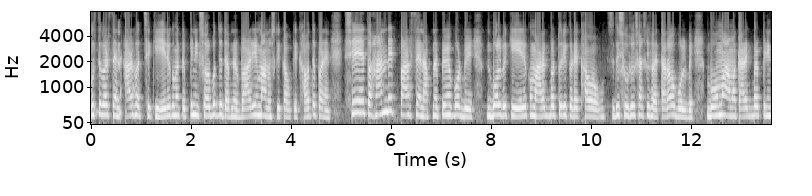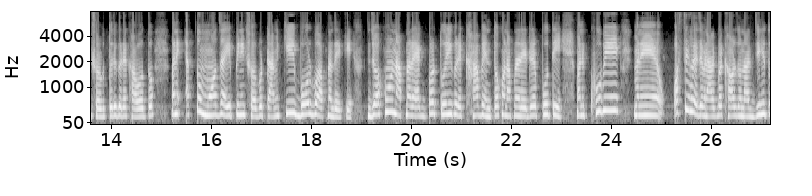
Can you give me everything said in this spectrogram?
বুঝতে পারছেন? আর হচ্ছে কি, এরকম একটা পিনিক শরবত যদি আপনার বাড়ির মানুষকে, কাউকে খাওয়াতে পারেন, সে তো হান্ড্রেড পার্সেন্ট আপনার প্রেমে পড়বে। বলবে কি, এরকম আরেকবার তৈরি করে খাওয়াও। যদি শ্বশুর শাশুড়ি হয়, তারাও বলবে, বৌমা, আমাকে আরেকবার পিনিক শরবত তৈরি করে খাওয়াও তো মানে এত মজা এই পিনিক শরবতটা। আমি কি বলব আপনাদেরকে? যখন আপনারা একবার তৈরি করে খাবেন, তখন আপনারা এটার প্রতি মানে খুবই মানে অস্থির হয়ে যাবেন আরেকবার খাওয়ার জন্য। আর যেহেতু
